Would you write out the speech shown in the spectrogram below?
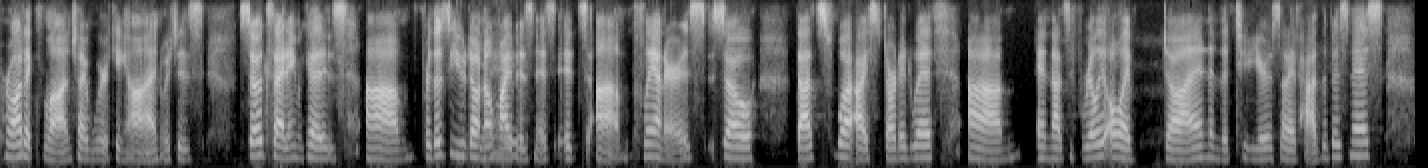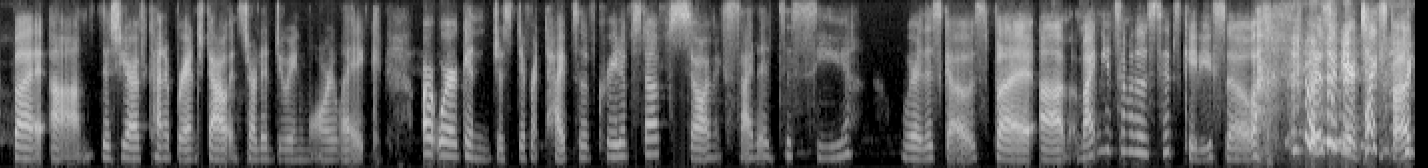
product launch I'm working on, which is so exciting because um, for those of you who don't know my business, it's um, planners. So that's what I started with. Um, and that's really all I've done in the two years that I've had the business. But um, this year I've kind of branched out and started doing more like artwork and just different types of creative stuff. So I'm excited to see where this goes, but um, might need some of those tips, Katie. So you want to send me your textbook?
